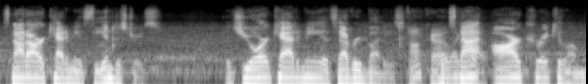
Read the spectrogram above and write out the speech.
it's not our academy it's the industries it's your academy it's everybody's Okay, it's like not that. our curriculum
